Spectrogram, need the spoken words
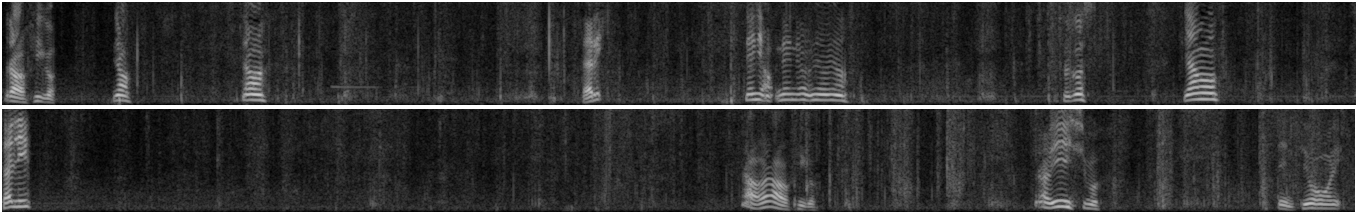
Bravo, figo. Andiamo. Andiamo. Harry. Andiamo, andiamo, andiamo, andiamo. Marcos. Andiamo. Sali. Bravo, bravo, figo. Bravissimo. Attenzione.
